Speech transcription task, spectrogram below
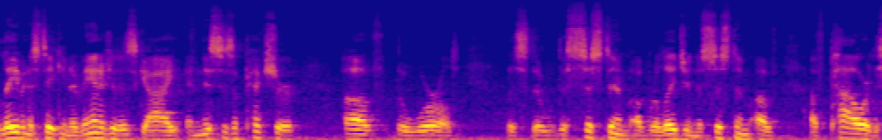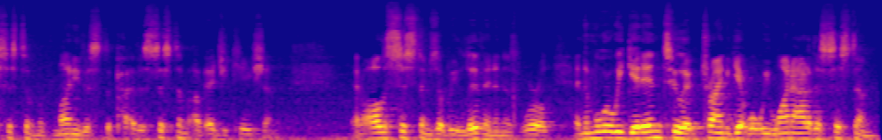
Laban is taking advantage of this guy, and this is a picture of the world, this, the, the system of religion, the system of, of power, the system of money, this, the, the system of education, and all the systems that we live in in this world. And the more we get into it, trying to get what we want out of the system,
